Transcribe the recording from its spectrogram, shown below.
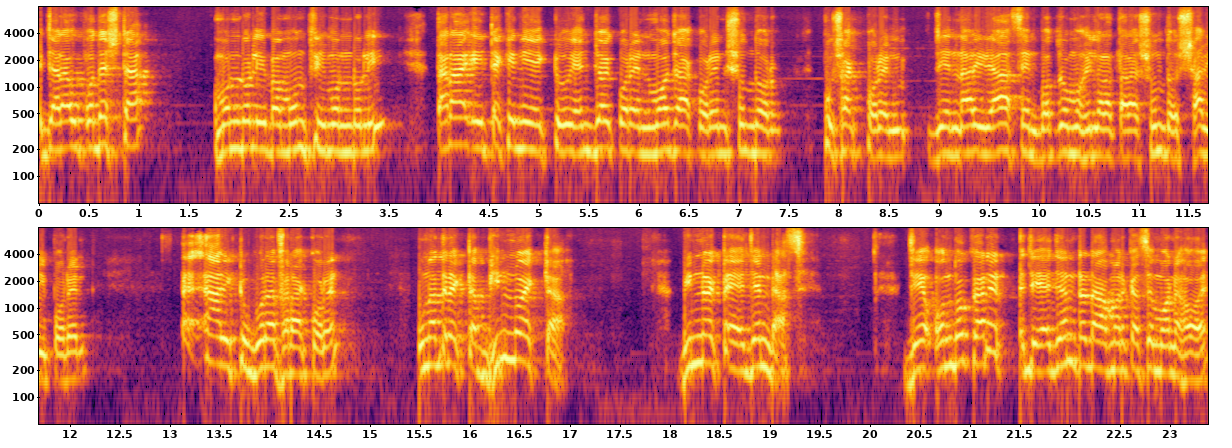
যারা উপদেষ্টা মন্ডলী বা মন্ত্রী মন্ডলী তারা এটাকে নিয়ে একটু এনজয় করেন, মজা করেন, সুন্দর পোশাক পরেন, যে নারীরা আছেন, ভদ্র মহিলারা, তারা সুন্দর শাড়ি পরেন, আর একটু ঘোরাফেরা করেন। উনাদের একটা ভিন্ন একটা ভিন্ন একটা এজেন্ডা আছে। যে অন্ধকারের যে এজেন্ডাটা আমার কাছে মনে হয়,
